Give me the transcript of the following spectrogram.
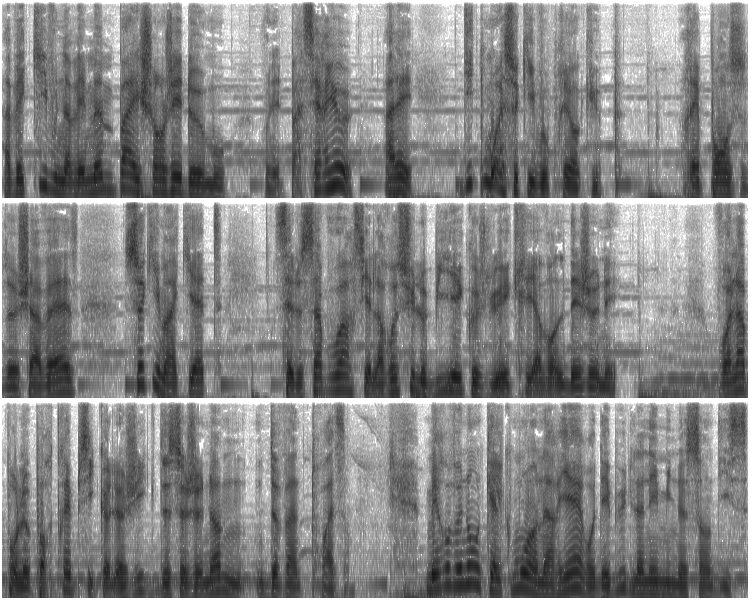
avec qui vous n'avez même pas échangé deux mots? Vous n'êtes pas sérieux. Allez, dites-moi ce qui vous préoccupe. Réponse de Chavez, ce qui m'inquiète, c'est de savoir si elle a reçu le billet que je lui ai écrit avant le déjeuner. Voilà pour le portrait psychologique de ce jeune homme de 23 ans. Mais revenons quelques mois en arrière, au début de l'année 1910.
